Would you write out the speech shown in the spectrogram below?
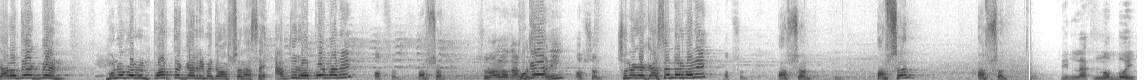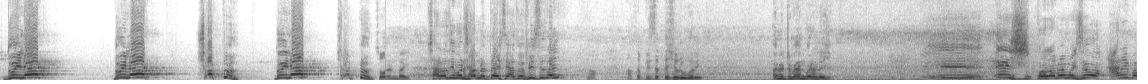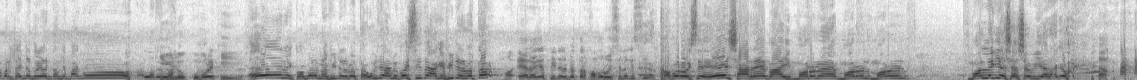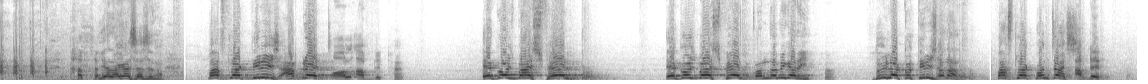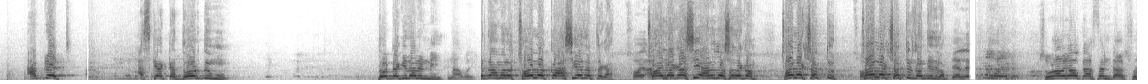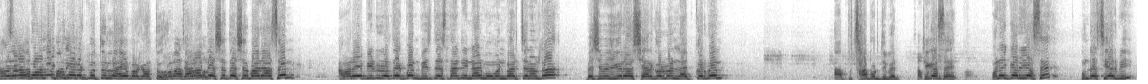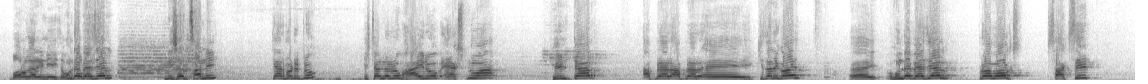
যারা দেখবেন মনে করবেন প্রত্যেক গাড়ির মধ্যে অপশন আছে। আব্দুর রব্বাই মানে? Option option Sonargaon car? মানে অপশন সোনাগা কার সেন্টার মানে? অপশন অপশন অপশন অপশন তিন লাখ নব্বই। দুই লাখ দুই লাখ সত্তর দুই লাখ সত্তর। চলেন ভাই। সারা জীবন সামনে তো আছি আজ অফিসে যাই। আচ্ছা পিছাতে শুরু করি। আমি একটু ব্যায়াম করে লই। ইস করা ব্যায়াম হয়েছে আরে বাবার সাইডটা ধরে রাখতাম মাগো আল্লাহ কি হলো কোমরে কি? রে কমের না ফিটের ব্যথা ওই যে আমি কইছি তো আগে ফিটের ব্যথা হ্যাঁ, এর আগে পিঠের বেতার খবর হয়েছিল কিছু? খবর হয়েছে এই সারে ভাই মরণে মরণ মরণ মর লেগে শেষ হবে ইয়ার আগে। আচ্ছা। ইয়ার আগে শেষ না পাঁচ লাখ তিরিশ আপডেট। অল আপডেট হ্যাঁ। একুশ বাইশ ফেল একুশ বাইশ ফেল কম দামি গাড়ি। হ্যাঁ। দুই লক্ষ তিরিশ হাজার পাঁচ লাখ পঞ্চাশ। আপডেট আপডেট আজকে একটা দৌড় দিমু। দৌড়টা কি জানেননি? না ভাই। দাম হলো ছয় লক্ষ আশি হাজার টাকা। ছয় লাখ আশি আরও দশ হাজার কম। ছয় লাখ সত্তর। ছয় লাখ সত্তর জান দিয়ে দিলাম। সোনারগাঁও কার সেন্টার সোনারগাঁও মানে রহমতুল্লাহ বারাকাতুহু। যারা দেশে দেশের বাইরে আছেন আমার এই ভিডিওটা দেখবেন বিজনেস নাইনটি নাইন বাইর চ্যানেলটা বেশি বেশি করে শেয়ার করবেন লাইভ করবেন। সাপোর্ট দিবেন। ঠিক আছে। অনেক গাড়ি আছে। হুন্ডা সিআরবি বড় গাড়ি নিয়ে হুন্ডা বেজেল নিশান সানি চার forty two standard roof high roof X Noah filter আপনার আপনার এই কি জানি কয়? এই হুন্ডা বেজেল প্রবক্স সাকসিট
